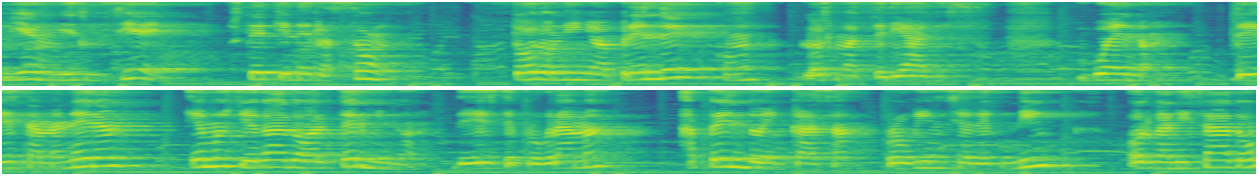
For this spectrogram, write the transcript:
bien, Miss Lucie. Usted tiene razón. Todo niño aprende con los materiales. Bueno, de esta manera hemos llegado al término de este programa Aprendo en Casa, provincia de Junín, organizado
